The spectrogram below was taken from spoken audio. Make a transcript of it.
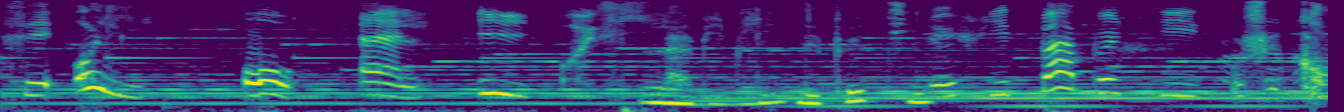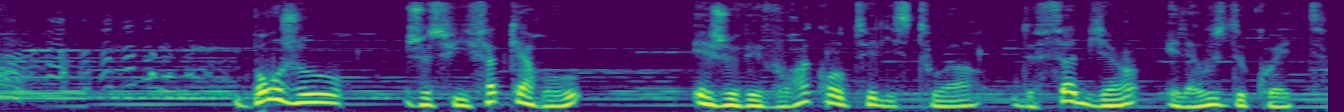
C'est Oli. O-L-I. La Bibli des petits. Je suis pas petit, je suis grand. Bonjour, je suis Fab Caro et je vais vous raconter l'histoire de Fabien et la housse de couette.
